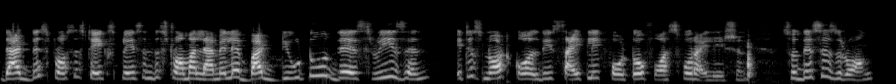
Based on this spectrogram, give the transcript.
that this process takes place in the stroma lamellae, but due to this reason, it is not called the cyclic photophosphorylation. So this is wrong.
